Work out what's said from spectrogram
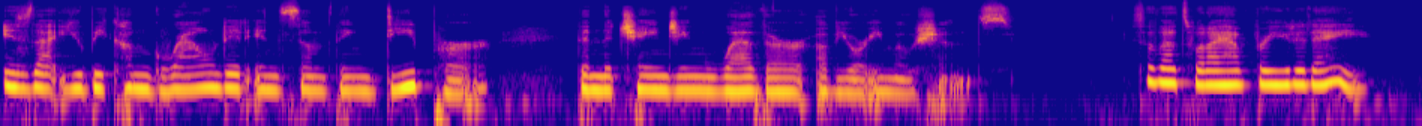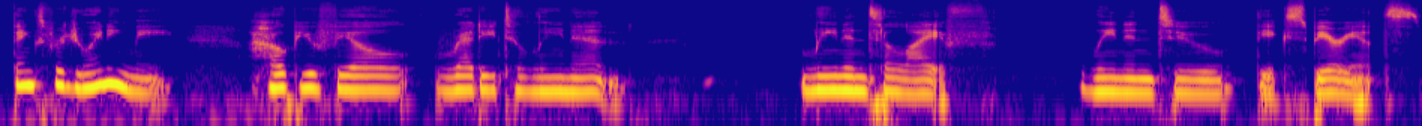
is that you become grounded in something deeper than the changing weather of your emotions. So that's what I have for you today. Thanks for joining me. I hope you feel ready to lean in, lean into life, lean into the experience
